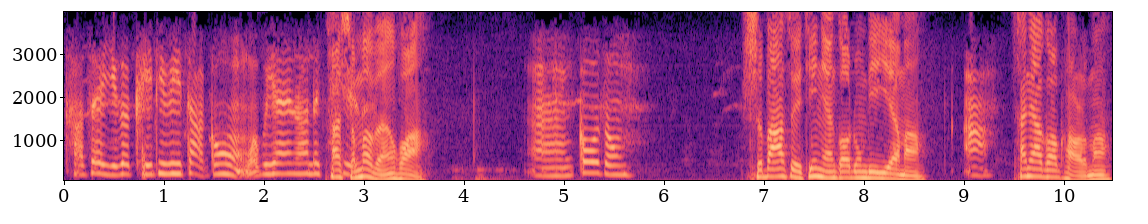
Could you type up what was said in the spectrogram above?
他在一个 KTV 打工，我不愿意让他。他什么文化？嗯，高中。十八岁，今年高中毕业吗？啊。参加高考了吗？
